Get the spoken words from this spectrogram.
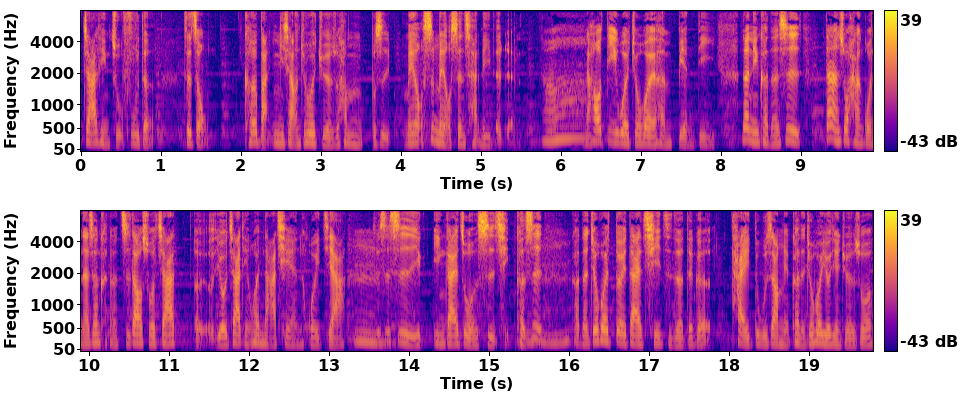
家庭主妇的这种。刻板印象就会觉得说他们不是没有是没有生产力的人啊，然后地位就会很贬低。那你可能是当然说韩国男生可能知道说家呃有家庭会拿钱回家，嗯，就是是应该做的事情，可是可能就会对待妻子的这个态度上面，可能就会有点觉得说。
